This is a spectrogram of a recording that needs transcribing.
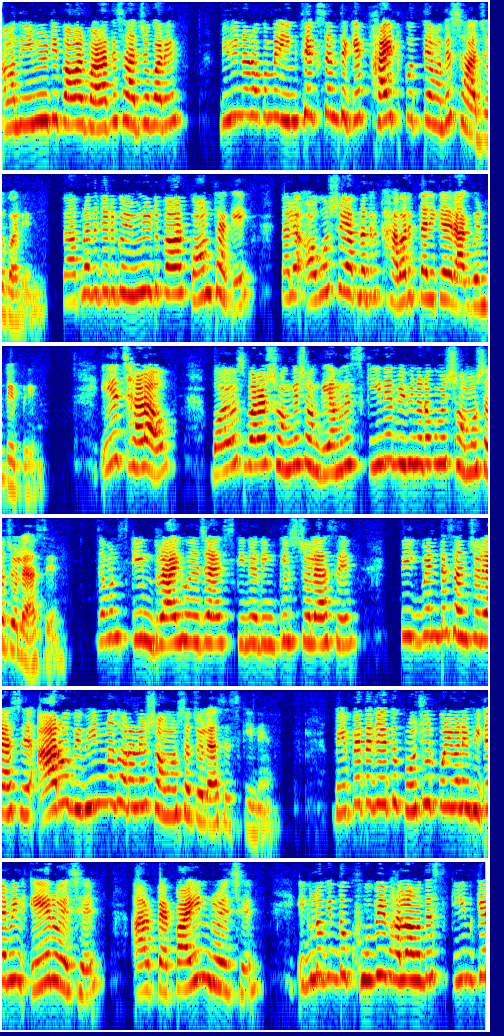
আমাদের ইমিউনিটি পাওয়ার বাড়াতে সাহায্য করে। বিভিন্ন রকমের ইনফেকশন থেকে ফাইট করতে আমাদের সাহায্য করে। তো আপনাদের যদি ইমিউনিটি পাওয়ার কম থাকে, তাহলে অবশ্যই আপনাদের খাবারের তালিকায় রাখবেন পেঁপে। এছাড়াও বয়স বাড়ার সঙ্গে সঙ্গে আমাদের স্কিনের বিভিন্ন রকমের সমস্যা চলে আসে। যেমন স্কিন ড্রাই হয়ে যায় স্কিনে রিঙ্কেলস চলে আসে পিগমেন্টেশন চলে আসে, আরও বিভিন্ন ধরনের সমস্যা চলে আসে স্কিনে পেঁপেতে যেহেতু প্রচুর পরিমাণে ভিটামিন এ রয়েছে আর প্যাপাইন রয়েছে, এগুলো কিন্তু খুবই ভালো আমাদের স্কিনকে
